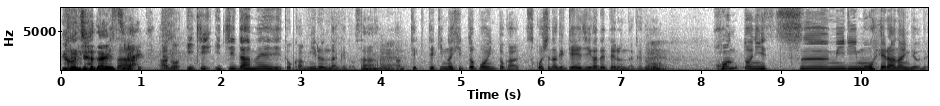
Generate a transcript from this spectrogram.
40はだいぶ辛い。あの 1, 1ダメージとか見るんだけどさ、うん。あの敵敵のヒットポイントが少しだけゲージが出てるんだけど、うん。本当に数ミリも減らないんだよね。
